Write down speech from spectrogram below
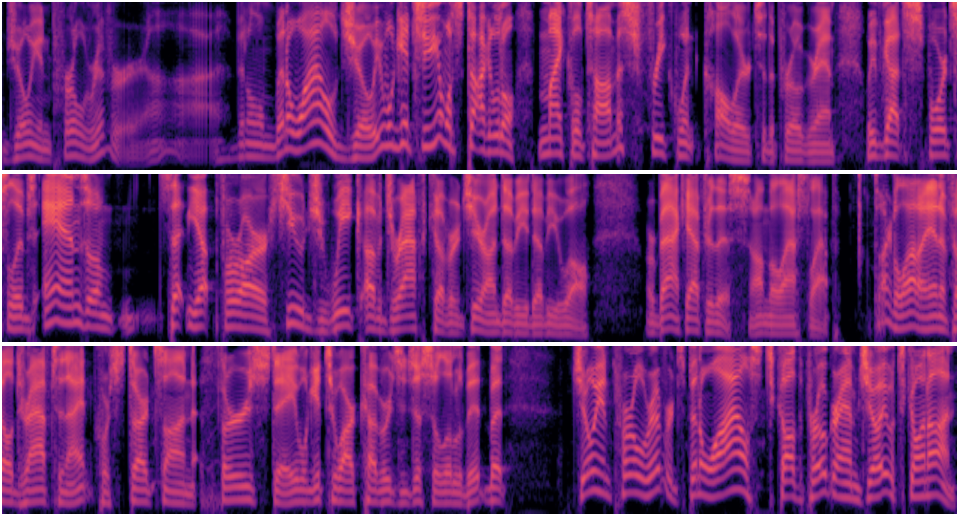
Joey and Pearl River. Ah, been a, been a while, Joey. We'll get to you. Let's talk a little Michael Thomas, frequent caller to the program. We've got Sports Libs and um, setting you up for our huge week of draft coverage here on WWL. We're back after this on the last lap. Talked a lot of NFL draft tonight. Of course, starts on Thursday. We'll get to our coverage in just a little bit, but Joey and Pearl River. It's been a while since you called the program. Joey, what's going on?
